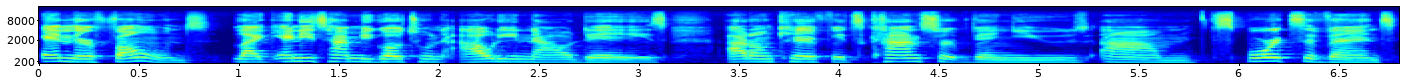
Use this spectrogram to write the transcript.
and their phones? Like anytime you go to an outing nowadays, I don't care if it's concert venues, um, sports events.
